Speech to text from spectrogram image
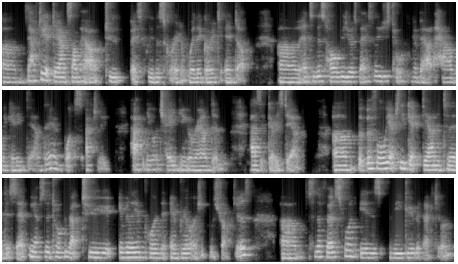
um, they have to get down somehow to basically the scrotum where they're going to end up. Um, and so this whole video is basically just talking about how they're getting down there and what's actually happening or changing around them as it goes down. Um, but before we actually get down into their descent, we have to talk about two really important embryological structures. Um, so the first one is the gubernaculum.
